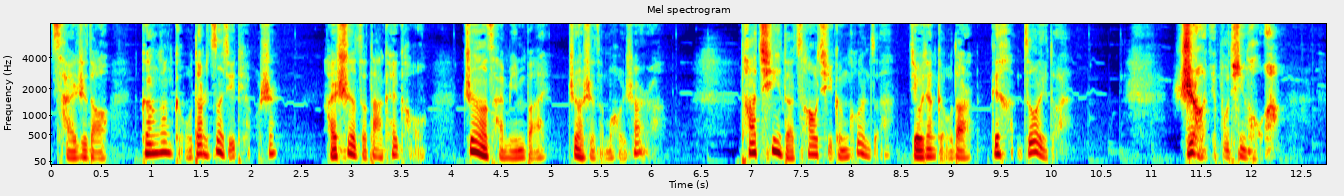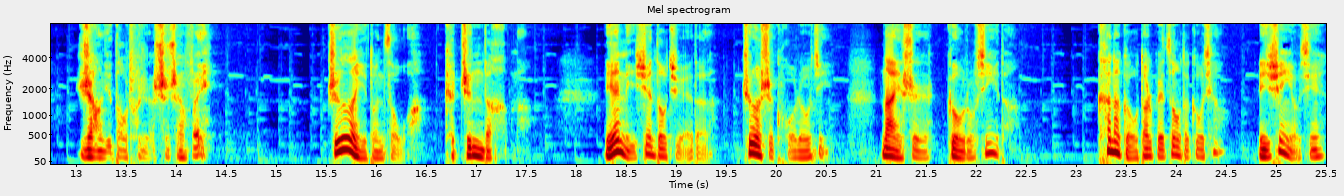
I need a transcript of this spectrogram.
才知道，刚刚狗蛋自己挑事，还狮子大开口，这才明白这是怎么回事啊！他气得操起根棍子，就将狗蛋给狠揍一顿，让你不听话，让你到处惹是生非，这一顿揍啊！可真的狠啊！连李迅都觉得这是苦肉计，那也是够入戏的。看到狗蛋被揍得够呛，李迅有些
